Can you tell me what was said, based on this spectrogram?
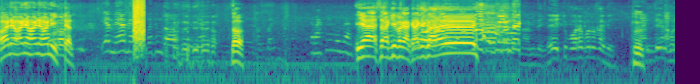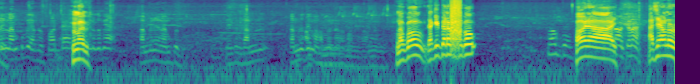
হয়নি হয়নি। হয়নি হয়নি me, ইয়েস রাখি বাকা রাখি বাকা এই এই! একটু পরে পরে যাবি। আপনার নাম কবি আপনার ফোনটা কামরুলের নাম কবি। দেখুন কামরুল কামরুল যে মাহমুদ নাম নাম কও রাকিব কাটা কথা কও। হয় নাই। আচ্ছা কর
